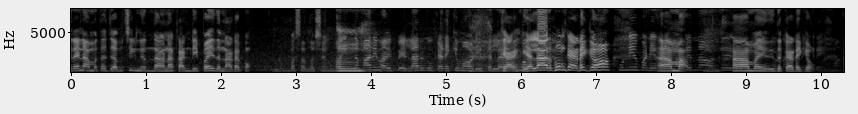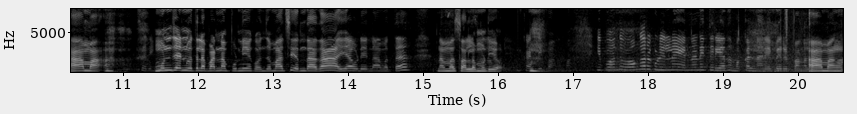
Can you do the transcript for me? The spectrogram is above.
இறைநாமத்தை ஜபிச்சுக்கின்னு இருந்தாங்கன்னா கண்டிப்பாக இது நடக்கும். ரொம்ப சந்தோஷங்கம்மா. இந்த மாதிரி வாய்ப்பு எல்லாருக்கும் கிடைக்குமா அப்படின்னு தெரியல. எல்லாருக்கும் கிடைக்கும். புண்ணியம் பண்ணி ஆமாம் ஆமாம் இது கிடைக்கும். ஆமாம் முன் ஜென்மத்தில் பண்ண புண்ணியம் கொஞ்சமாச்சும் இருந்தால் தான் ஐயாவுடைய நாமத்தை நம்ம சொல்ல முடியும். கண்டிப்பாங்கம்மா. இப்போ வந்து ஓங்காரக்குடியில்னா என்னன்னே தெரியாத மக்கள் நிறைய பேர் இருப்பாங்க ஆமாங்க.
